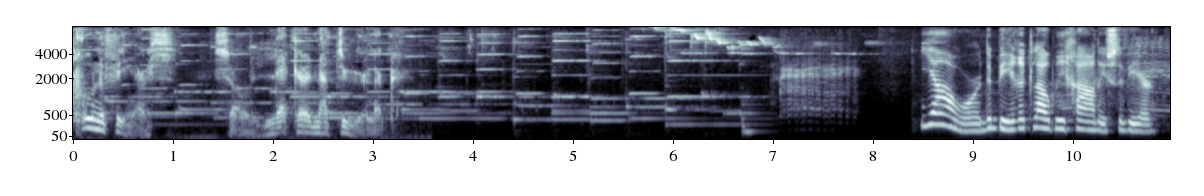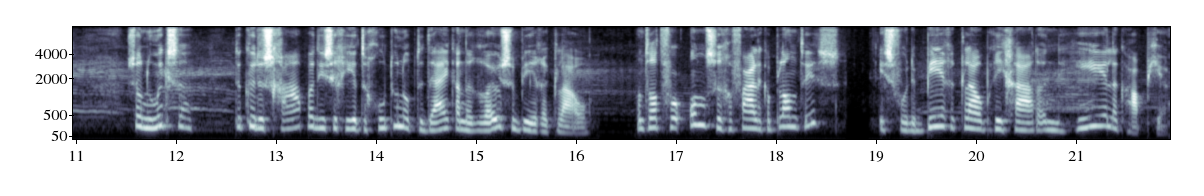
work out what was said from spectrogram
groene vingers. Zo lekker natuurlijk. Ja hoor, de Berenklauwbrigade is er weer. Zo noem ik ze. De kudde schapen die zich hier te goed doen op de dijk aan de reuze berenklauw. Want wat voor ons een gevaarlijke plant is, is voor de Berenklauwbrigade een heerlijk hapje.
